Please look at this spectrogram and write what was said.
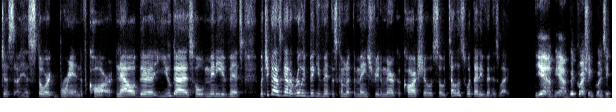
just a historic brand of car. Now, there you guys hold many events, but you guys got a really big event that's coming at the Main Street America Car Show. So, tell us what that event is like. Yeah, yeah, good question, Quincy.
